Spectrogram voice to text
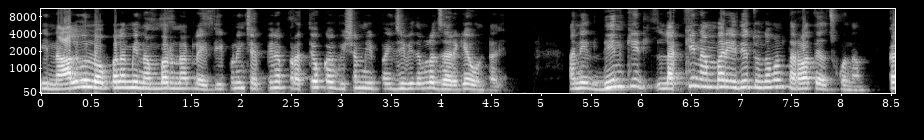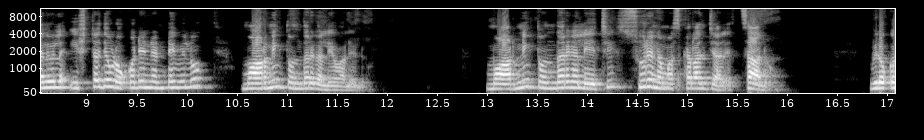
ఈ నాలుగు లోపల మీ నంబర్ ఉన్నట్లయితే ఇప్పుడు నేను చెప్పిన ప్రతి ఒక్క విషయం మీ జీవితంలో జరిగే ఉంటుంది. అని దీనికి లక్కీ నంబర్ ఏదైతే ఉందో మనం తర్వాత తెలుసుకుందాం. కానీ వీళ్ళ ఇష్టదేవుడు ఒకటి ఏంటంటే వీళ్ళు మార్నింగ్ తొందరగా లేవాలి వీళ్ళు. మార్నింగ్ తొందరగా లేచి సూర్య నమస్కారాలు చేయాలి చాలు. వీళ్ళు ఒక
